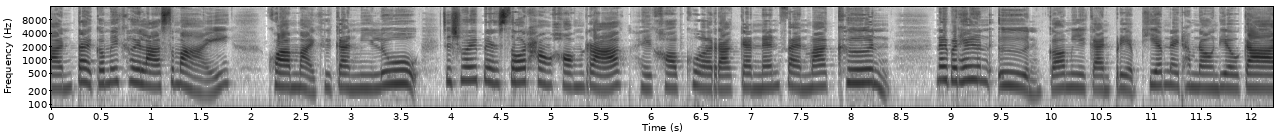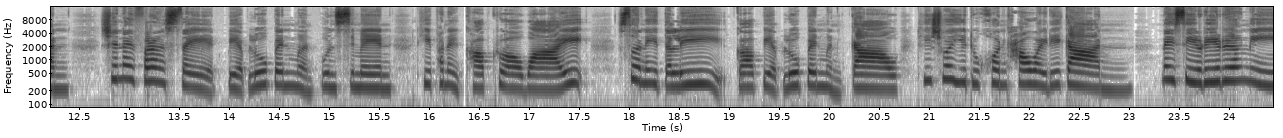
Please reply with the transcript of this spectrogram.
าณ แต่ก็ไม่เคยล้าสมัย ความหมายคือการมีลูก จะช่วยเป็นโซ่ทองคล้องรัก ให้ครอบครัวรักกันแน่นแฟนมากขึ้น ในประเทศอื่นๆ ก็มีการเปรียบเทียบในทำนองเดียวกัน เช่นในฝรั่งเศส เปรียบลูกเป็นเหมือนปูนซีเมนที่ผนึกครอบครัวไว้ ส่วนในอิตาลีก็เปรียบลูกเป็นเหมือนกาว ที่ช่วยยึดทุกคนเข้าไว้ด้วยกันในซีรีส์เรื่องนี้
